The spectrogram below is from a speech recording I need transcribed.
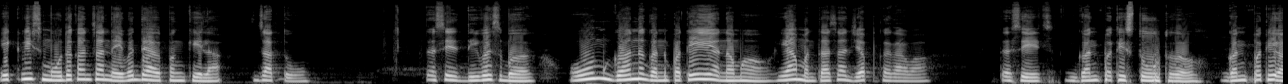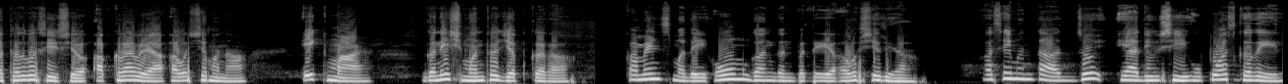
एकवीस मोदकांचा नैवेद्य अर्पण केला जातो. तसेच दिवसभर ओम गण गणपते नमः या मंत्राचा जप करावा. तसेच गणपती स्तोत्र गणपती अथर्व शीर्ष अकरा वेळा अवश्य म्हणा. एक माळ गणेश मंत्र जप करा. कमेंट्समध्ये ओम गण गणपते अवश्य लिहा. असे म्हणतात जो या दिवशी उपवास करेल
